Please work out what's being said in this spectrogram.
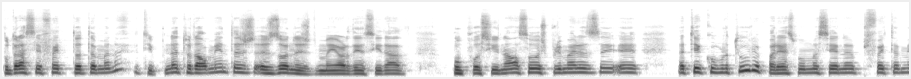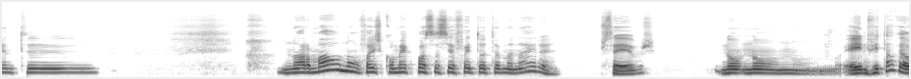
poderá ser feito de outra maneira tipo naturalmente as, as zonas de maior densidade populacional são as primeiras a, a, a ter cobertura parece-me uma cena perfeitamente normal, não vejo como é que possa ser feito de outra maneira. Percebes? Não, não, não, é inevitável.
